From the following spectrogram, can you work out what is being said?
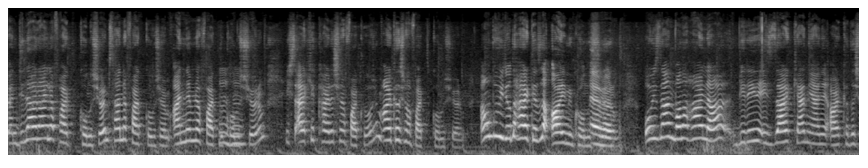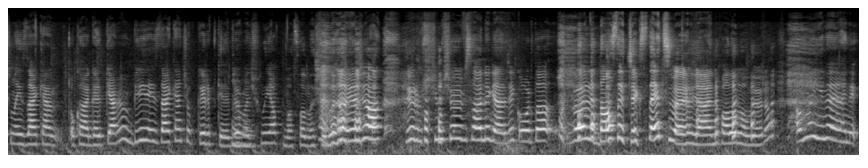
ben Dilara'yla farklı konuşuyorum, seninle farklı konuşuyorum, annemle farklı konuşuyorum, işte erkek kardeşimle farklı konuşuyorum, arkadaşımla farklı konuşuyorum. Ama bu videoda herkesle aynı konuşuyorum. O yüzden bana hala biriyle izlerken yani arkadaşımla izlerken o kadar garip gelmiyor ama biriyle izlerken çok garip geliyor. Diyorum "Hadi şunu yapma sana şunu. ya şu an diyorum şimdi şöyle bir sahne gelecek orada böyle dans edeceksin etme yani falan oluyorum. Ama yine hani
